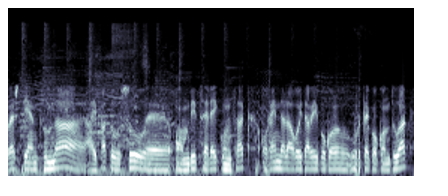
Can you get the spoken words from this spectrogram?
abesti entzun da, aipatu duzu e, onditz eraikuntzak, orain dela goita urteko kontuak,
